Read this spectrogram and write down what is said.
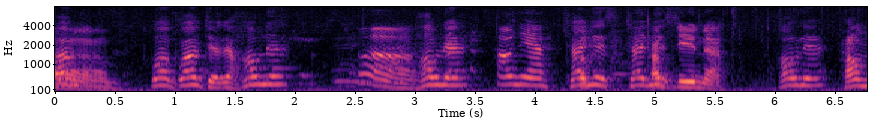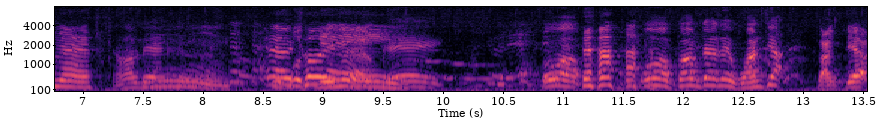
ความก็ความเฉยเนี่ยเขาเนี่ยอ่าเขาเนี่ยเท่าเนี่ย Chinese คำ Chinese จีนน่ะเขาเนี่ยเข้าไงเขาเนี่ยอืมเออโชดีเอ้ยเพราะว่าเพราะว่าความใจเนี่ยหวานจ้ะหวานเจี๊ยบ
